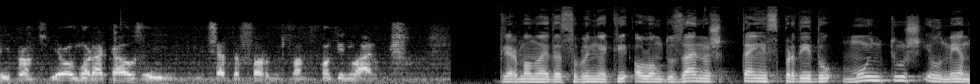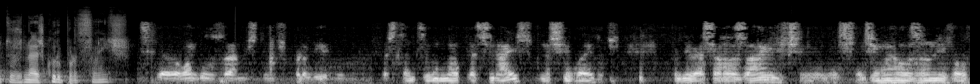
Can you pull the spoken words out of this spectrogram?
e pronto, é o amor à causa e, de certa forma, vamos continuar. Guilherme Almeida sublinha que, ao longo dos anos, têm-se perdido muitos elementos nas corporações. Ao longo dos anos temos perdido bastante operacionais nas fileiras, por diversas razões, sejam elas ao nível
